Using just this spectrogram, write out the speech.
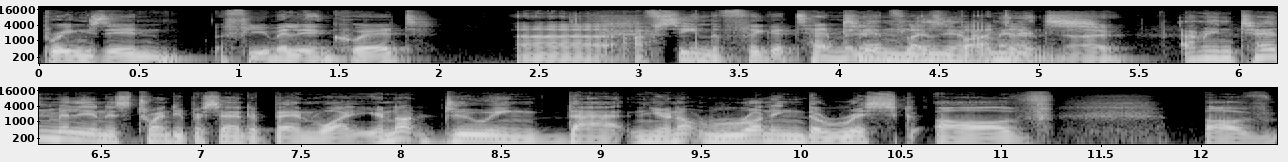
brings in a few million quid. Uh, I've seen the figure 10 million 10 places, but I, mean, don't know. I mean, 10 million is 20% of Ben White. You're not doing that and you're not running the risk of of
